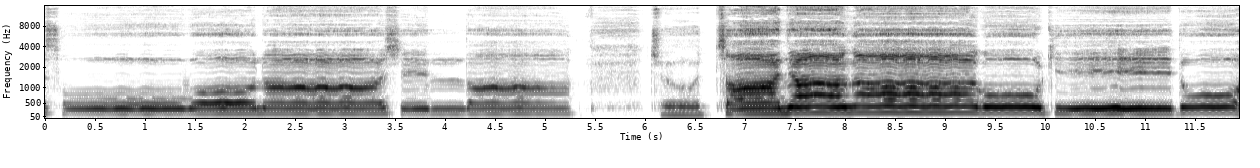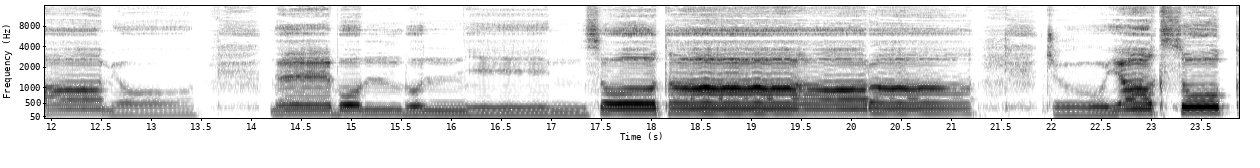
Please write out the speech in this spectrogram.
소원하신다. 주 찬양하고 기도하며 내 본분 힘써 다하라 주 약속하신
